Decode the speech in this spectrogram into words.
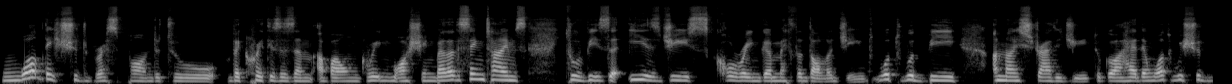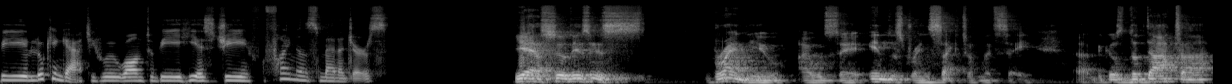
What they should respond to the criticism about greenwashing, but at the same time, to this ESG scoring methodology. What would be a nice strategy to go ahead and what we should be looking at if we want to be ESG finance managers? Yeah, so this is brand new, I would say, industry and sector, let's say, uh, because the data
